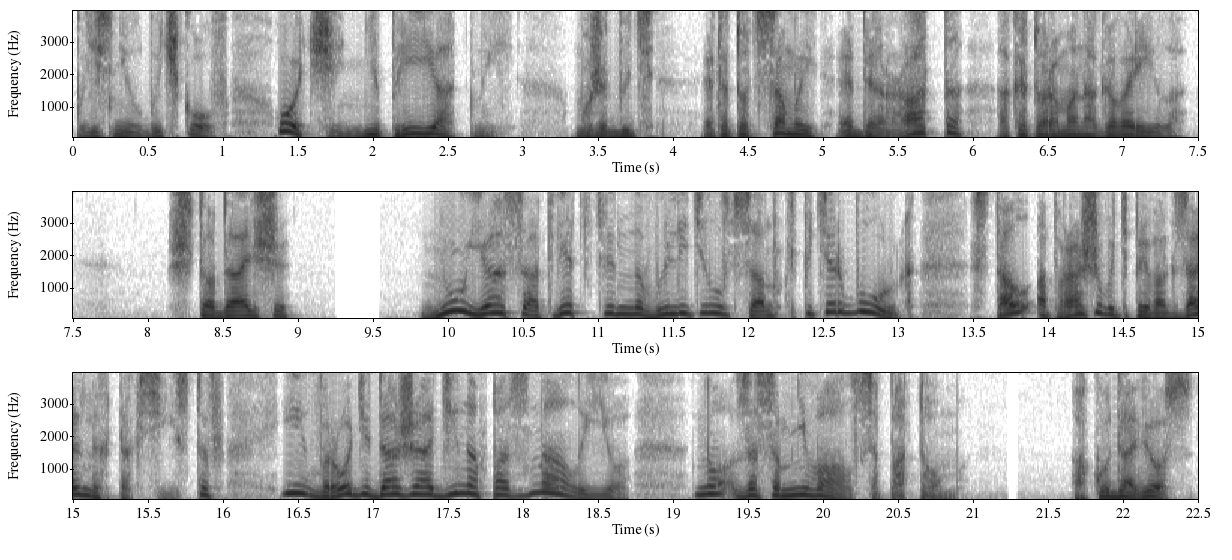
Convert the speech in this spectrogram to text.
пояснил Бычков. «Очень неприятный. Может быть, это тот самый Эдерата, о котором она говорила? Что дальше?» Ну, я, соответственно, вылетел в Санкт-Петербург, стал опрашивать привокзальных таксистов, и вроде даже один опознал ее, но засомневался потом. А куда вез?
